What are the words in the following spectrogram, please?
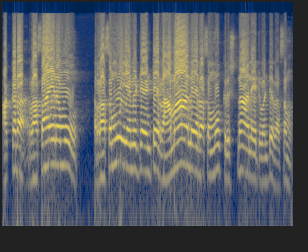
అక్కడ రసాయనము రసము ఏమిటి అంటే రామ అనే రసము కృష్ణ అనేటువంటి రసము.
